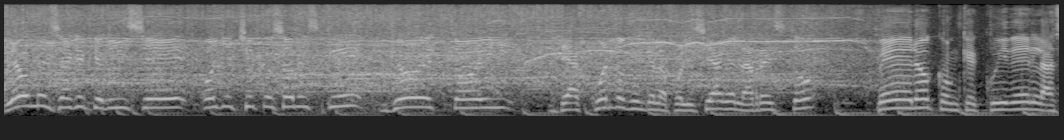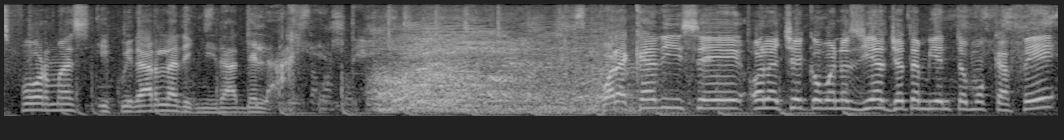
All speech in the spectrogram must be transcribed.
Leo un mensaje que dice, oye chicos, ¿sabes qué? Yo estoy de acuerdo con que la policía haga el arresto, pero con que cuide las formas y cuidar la dignidad de la gente. Por acá dice, hola Checo, buenos días, yo también tomo café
